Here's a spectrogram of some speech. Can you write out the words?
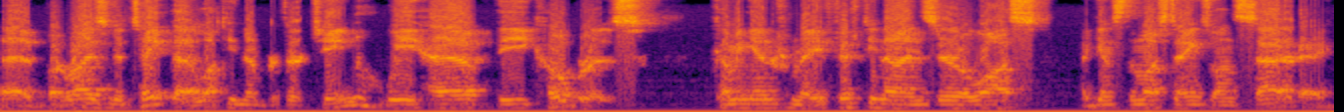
Uh, but rising to take that lucky number 13, we have the Cobras coming in from a 59-0 loss against the Mustangs on Saturday.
